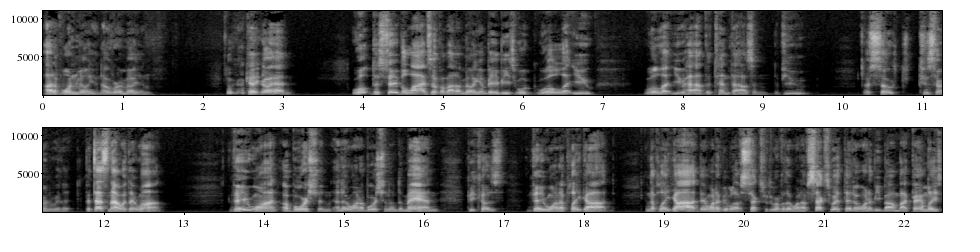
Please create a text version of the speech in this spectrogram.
Out of 1 million, over a million. Okay, go ahead. Well, to save the lives of about a million babies, we'll, we'll let you we'll let you have the 10,000 if you are so concerned with it. But that's not what they want. They want abortion, and they want abortion on demand because they want to play God. And to play God, they want to be able to have sex with whoever they want to have sex with. They don't want to be bound by families.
